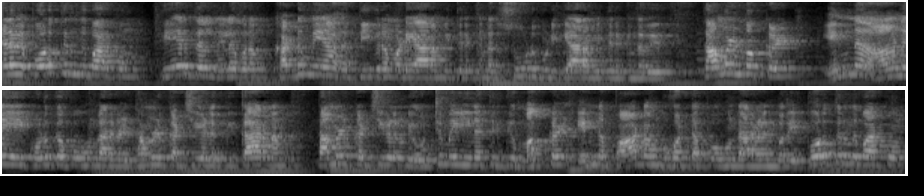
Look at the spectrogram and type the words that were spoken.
எனவே பொறுத்திருந்து பார்ப்போம். தேர்தல் நிலவரம் கடுமையாக தீவிரமடைய ஆரம்பித்திருக்கின்றது சூடு பிடிக்க ஆரம்பித்திருக்கின்றது. தமிழ் மக்கள் என்ன ஆணையை கொடுக்க போகின்றார்கள்? தமிழ் கட்சிகளுக்கு காரணம் தமிழ் கட்சிகளுடைய ஒற்றுமை இனத்திற்கு மக்கள் என்ன பாடம் புகட்ட போகின்றார்கள் என்பதை பொறுத்திருந்து பார்ப்போம்.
